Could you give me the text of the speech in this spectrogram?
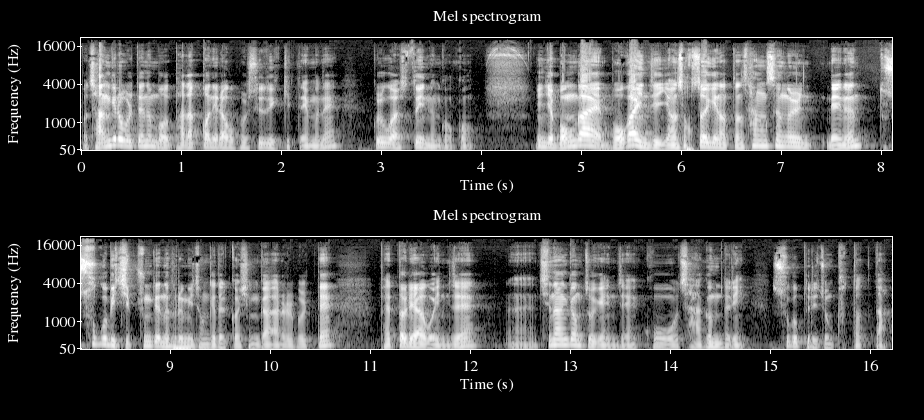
뭐 장기로 볼 때는 뭐 바닥권이라고 볼 수도 있기 때문에 끌고 갈 수도 있는 거고 이제 뭔가 뭐가 이제 연속적인 어떤 상승을 내는 수급이 집중되는 흐름이 전개될 것인가를 볼 때 배터리하고 이제 친환경 쪽에 이제 고 자금들이 수급들이 좀 붙었다.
